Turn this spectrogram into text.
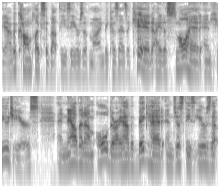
yeah, I have a complex about these ears of mine because as a kid, I had a small head and huge ears. And now that I'm older, I have a big head and just these ears that,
